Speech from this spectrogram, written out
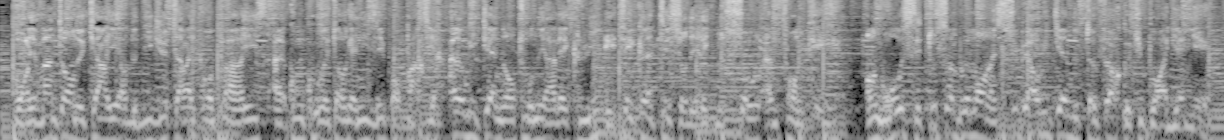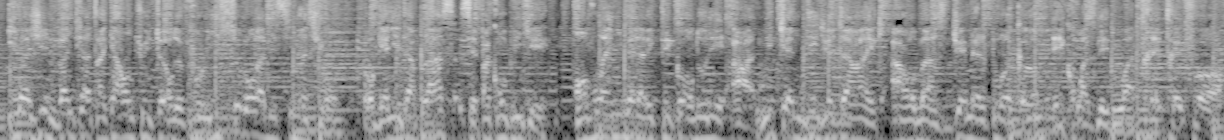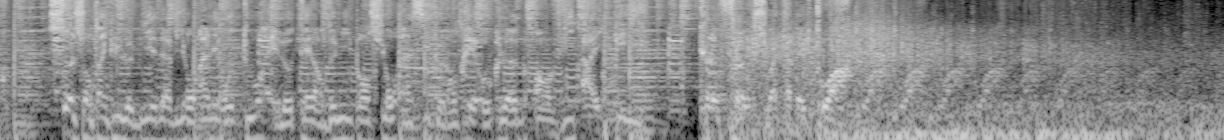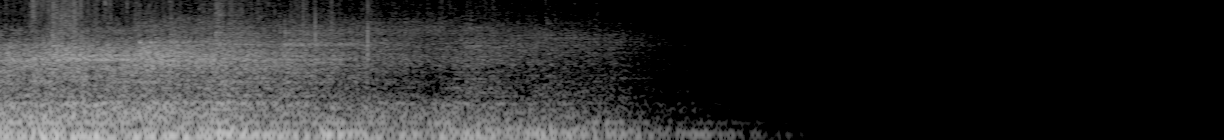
Pour les 20 ans de carrière de DJ Tarek from Paris, un concours est organisé pour partir un week-end en tournée avec lui et t'éclater sur des rythmes soul and funky. En gros, c'est tout simplement un super week-end de que tu pourras gagner. Imagine 24 à 48 heures de folie selon la destination. Pour gagner ta place, c'est pas compliqué. Envoie un email avec tes coordonnées à weekenddjtarek.gmail.com et croise les doigts très très fort. Seuls sont inclus le billet d'avion aller-retour et l'hôtel en demi-pension ainsi que l'entrée au club en VIP. Que le fun soit avec toi.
